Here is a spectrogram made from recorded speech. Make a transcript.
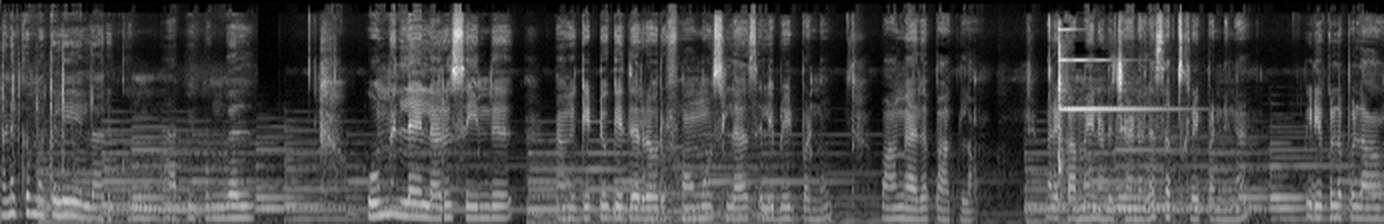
வணக்கம் மக்களே எல்லாருக்கும் ஹாப்பி பொங்கல். ஓமனில் எல்லோரும் சேர்ந்து நாங்கள் கெட் டுகெதர் ஒரு ஃபார்ம் ஹவுஸில் செலிப்ரேட் பண்ணோம். வாங்க அதை பார்க்கலாம். மறக்காமல் என்னோடய சேனலை சப்ஸ்கிரைப் பண்ணுங்கள் வீடியோக்குள்ளே போகலாம்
